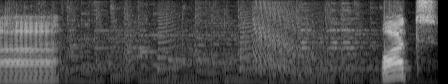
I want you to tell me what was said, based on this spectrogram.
Uh... What?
